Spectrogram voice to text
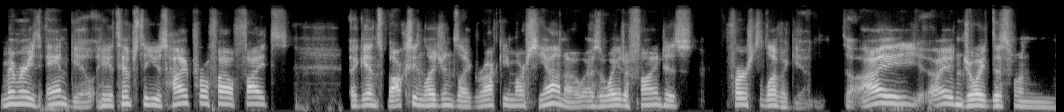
memories and guilt, he attempts to use high-profile fights against boxing legends like Rocky Marciano as a way to find his first love again. So I I enjoyed this one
